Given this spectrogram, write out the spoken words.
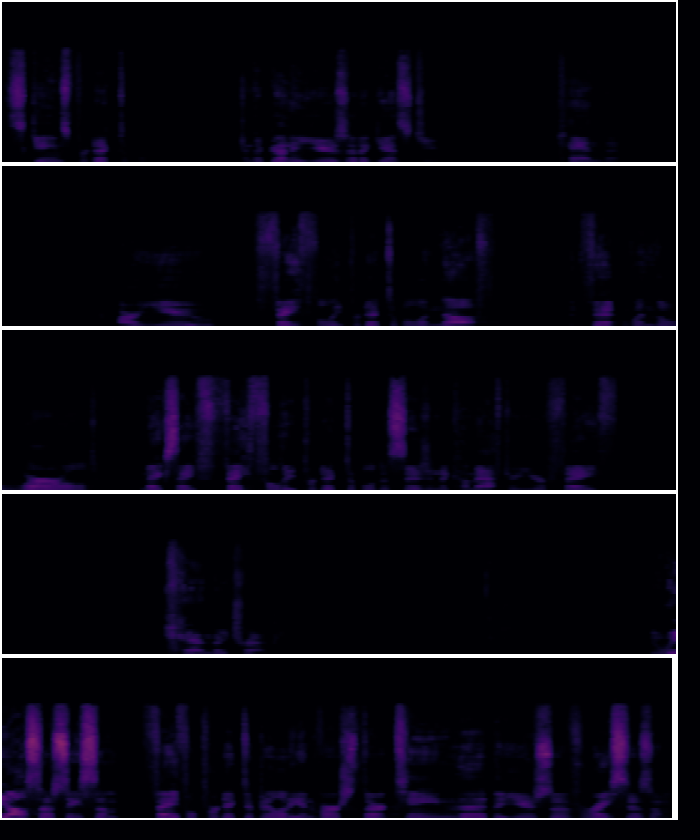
The scheme's predictable, and they're going to use it against you. Can they? Are you faithfully predictable enough that when the world makes a faithfully predictable decision to come after your faith, can they trap you? We also see some faithful predictability in verse 13, the, the use of racism.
